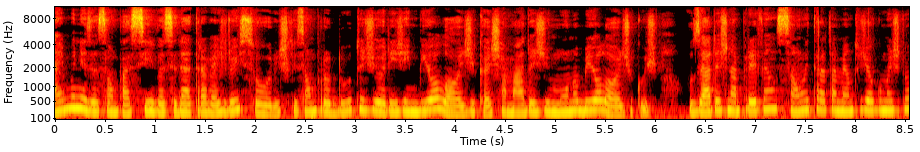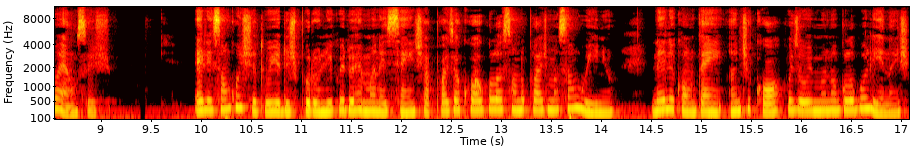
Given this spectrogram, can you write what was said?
A imunização passiva se dá através dos soros, que são produtos de origem biológica, chamados de imunobiológicos, usados na prevenção e tratamento de algumas doenças. Eles são constituídos por um líquido remanescente após a coagulação do plasma sanguíneo. Nele contém anticorpos ou imunoglobulinas,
